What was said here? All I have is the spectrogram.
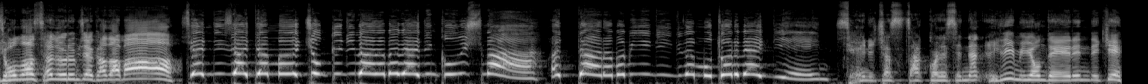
diyorsun lan sen örümcek adama? Sen de zaten bana çok kötü bir araba verdin konuşma. Hatta araba bile değildi lan motor verdin. Senin için Star Kulesi'nden 50 milyon değerindeki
